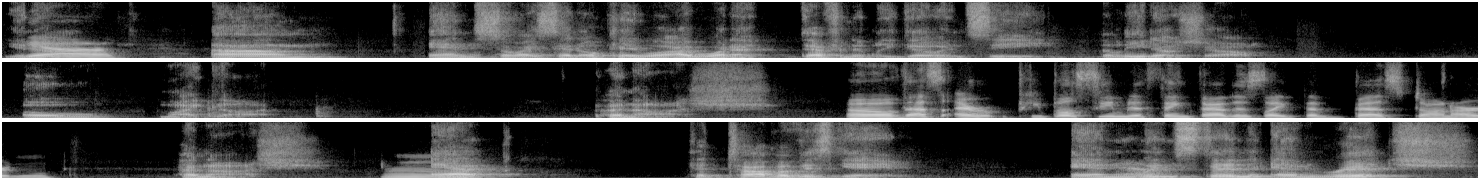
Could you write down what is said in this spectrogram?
You know? yeah. Um, and so I said, okay, well, I want to definitely go and see the Lido show. Oh my God. Panache. Oh, that's I, people seem to think that is like the best Donn Arden. Panache. Mm. At the top of his game. And Yeah. Winston and Rich,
